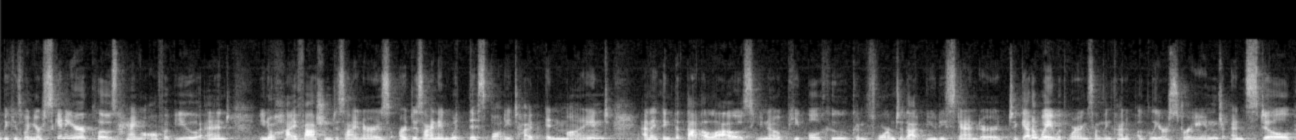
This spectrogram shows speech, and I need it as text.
because when you're skinnier, clothes hang off of you and, you know, high fashion designers are designing with this body type in mind. And I think that that allows, you know, people who conform to that beauty standard to get away with wearing something kind of ugly or strange and still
